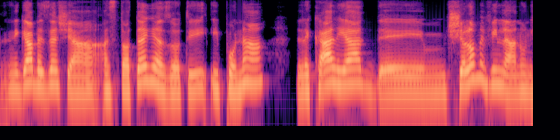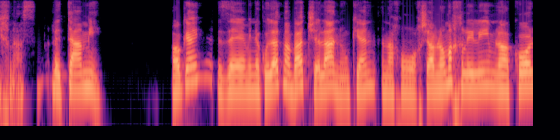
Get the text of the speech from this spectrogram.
ניגע בזה שהאסטרטגיה הזאת היא, היא פונה לקהל יעד אה, שלא מבין לאן הוא נכנס, לטעמי, אוקיי? זה מנקודת מבט שלנו, כן? אנחנו עכשיו לא מכלילים, לא הכל,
